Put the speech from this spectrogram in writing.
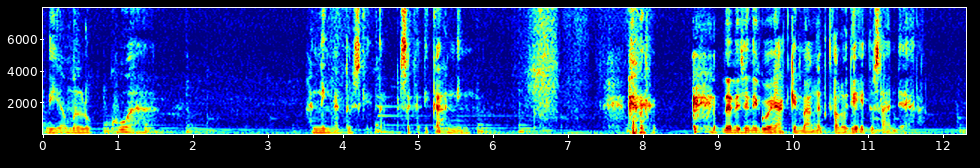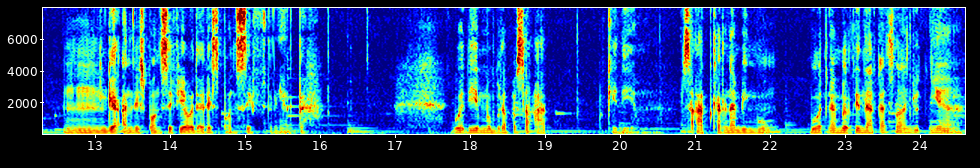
dia meluk gua hening kan terus kita seketika hening dan di sini gue yakin banget kalau dia itu sadar. Hmm, nggak unresponsif ya udah responsif ternyata. Gue diem beberapa saat. Oke diem. Saat karena bingung buat ngambil tindakan selanjutnya.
